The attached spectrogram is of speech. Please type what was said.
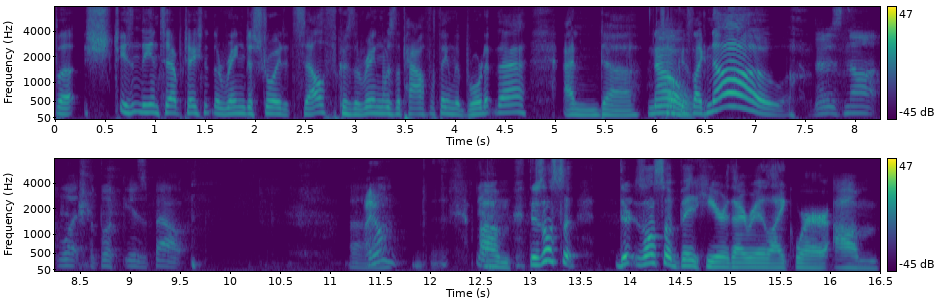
but sh- isn't the interpretation that the ring destroyed itself because the ring was the powerful thing that brought it there? And uh, No. Tolkien's like, no. that is not what the book is about. I don't. Um, there's also there's also a bit here that I really like where um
